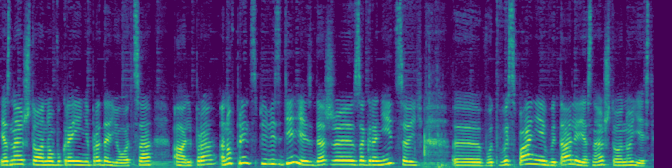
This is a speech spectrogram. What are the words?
Я знаю, что оно в Украине продается, Альпра. Оно, в принципе, везде есть, даже за границей, э, вот в Испании, в Италии, я знаю, что оно есть.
